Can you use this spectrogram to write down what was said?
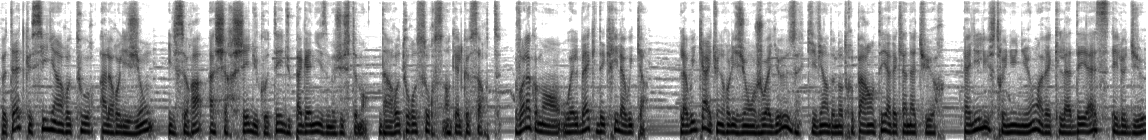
peut-être que s'il y a un retour à la religion, il sera à chercher du côté du paganisme justement, d'un retour aux sources en quelque sorte. Voilà comment Welbeck décrit la Wicca. La Wicca est une religion joyeuse qui vient de notre parenté avec la nature. Elle illustre une union avec la déesse et le dieu,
